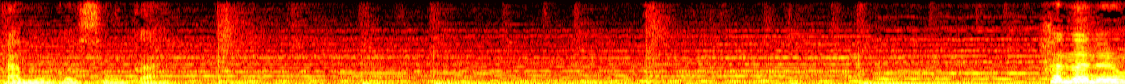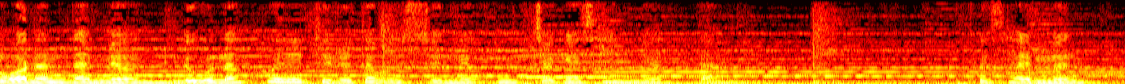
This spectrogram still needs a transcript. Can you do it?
남은 것인가. 하나는 원한다면 누구나 훤히 들여다볼 수 있는 공적인 삶이었다. 그 삶은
